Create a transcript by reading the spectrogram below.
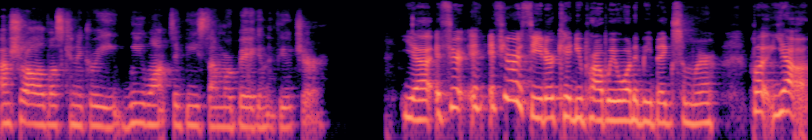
I'm sure all of us can agree we want to be somewhere big in the future. Yeah, if you're if, if you're a theater kid, you probably want to be big somewhere. But yeah,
